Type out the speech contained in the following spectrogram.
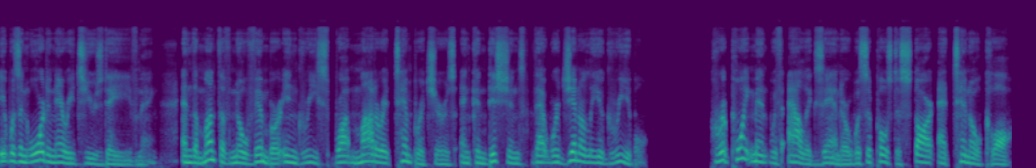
It was an ordinary Tuesday evening, and the month of November in Greece brought moderate temperatures and conditions that were generally agreeable. Her appointment with Alexander was supposed to start at 10 o'clock,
